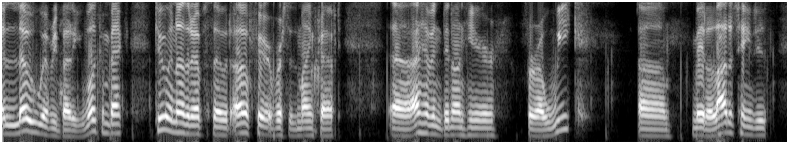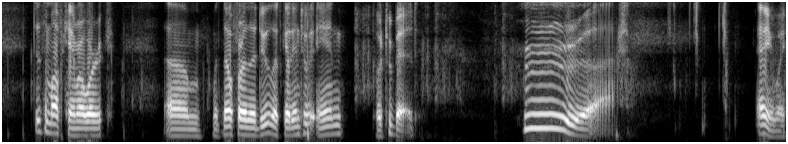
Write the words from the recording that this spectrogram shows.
Hello everybody, welcome back to another episode of Ferret vs. Minecraft. Uh, I haven't been on here for a week, um, made a lot of changes, did some off-camera work. Um, with no further ado, let's get into it and go to bed. anyway,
